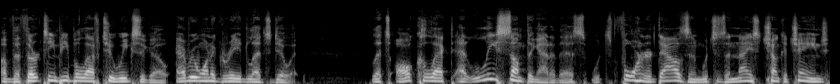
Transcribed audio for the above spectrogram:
Of the 13 people left two weeks ago, everyone agreed, let's do it. Let's all collect at least something out of this, which 400,000, which is a nice chunk of change,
